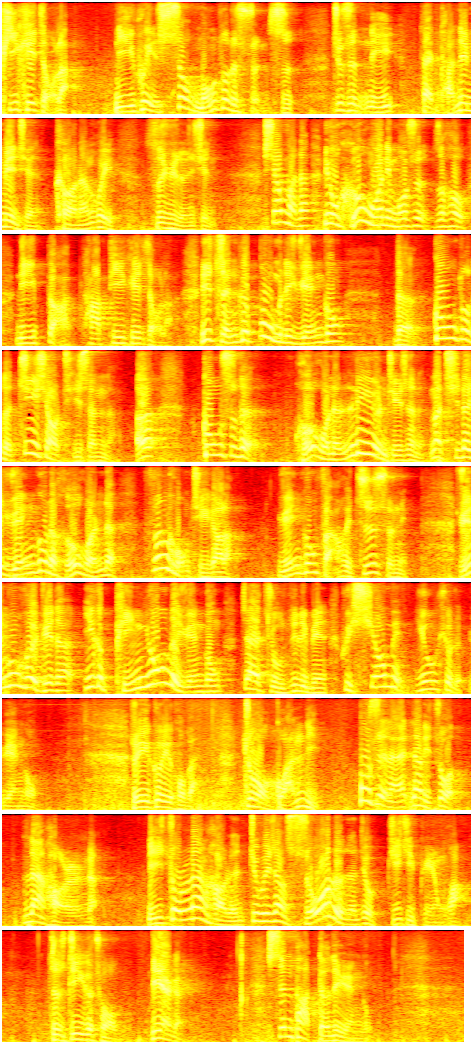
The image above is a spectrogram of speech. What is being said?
PK 走了，你会受蒙受的损失，就是你在团队面前可能会失去人心。相反呢，用合伙管理模式之后，你把他 PK 走了，你整个部门的员工的工作的绩效提升了，而公司的合伙人的利润提升了，那其他员工的合伙人的分红提高了，员工反而会支持你，员工会觉得一个平庸的员工在组织里边会消灭优秀的员工，所以各位伙伴，做管理不是来让你做烂好人的。你做烂好人，就会让所有的人就集体平庸化，这是第一个错误。第二个，生怕得罪员工，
